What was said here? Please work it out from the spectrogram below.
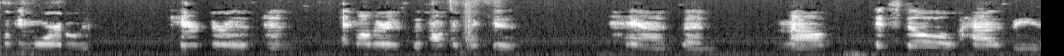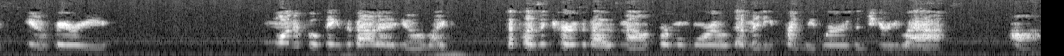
looking more at who his character is, and and while there is the talk of like his hands and mouth, it still has these, you know, very wonderful things about it, you know, like the pleasant curves about his mouth were memorials of many friendly words and cheery laughs. Um,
